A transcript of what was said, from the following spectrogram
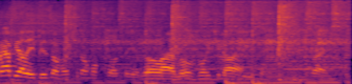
Vai ver aí, Bezão, vamos tirar uma foto aí. Vamos lá, vamos, vamos tirar uma. Vai.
